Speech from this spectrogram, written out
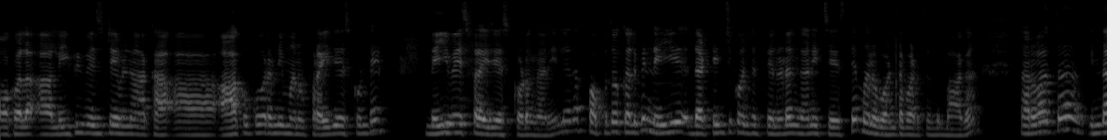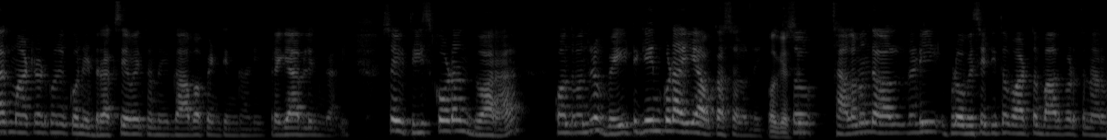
ఒకవేళ ఆ లీఫీ వెజిటబుల్‌ని ఆ కా ఆకుకూరని మనం ఫ్రై చేసుకుంటే నెయ్యి వేసి ఫ్రై చేసుకోవడం కానీ లేదా పప్పుతో కలిపి నెయ్యి దట్టించి కొంచెం తినడం కానీ చేస్తే మన వంట పడుతుంది బాగా. తర్వాత ఇందాక మాట్లాడుకునే కొన్ని డ్రగ్స్ ఏవైతే ఉన్నాయో గాబాపెంటిన్ కానీ ప్రెగాబ్లిన్ కానీ సో, ఇవి తీసుకోవడం ద్వారా కొంతమందిలో వెయిట్ గెయిన్ కూడా అయ్యే అవకాశాలున్నాయి. Okay so, sir. చాలామంది ఆల్రెడీ ఇప్పుడు ఒబెసిటీతో వాటితో బాధపడుతున్నారు.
